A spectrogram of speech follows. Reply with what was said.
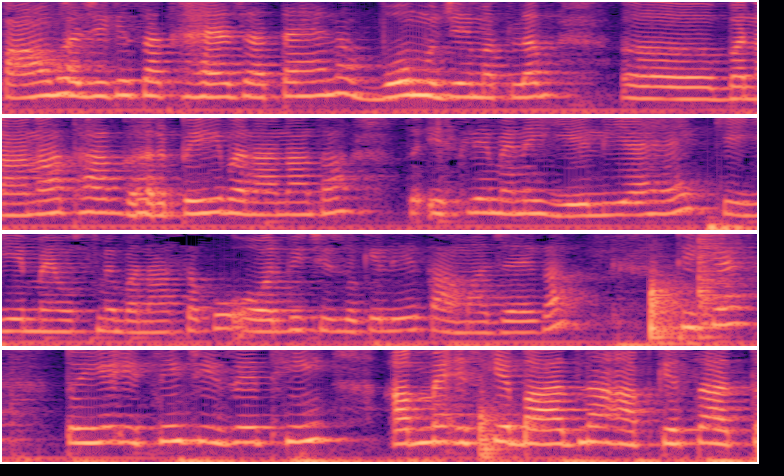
पाव भाजी के साथ खाया जाता है ना, वो मुझे मतलब बनाना था, घर पे ही बनाना था तो इसलिए मैंने ये लिया है कि ये मैं उसमें बना सकूँ और भी चीज़ों के लिए काम आ जाएगा। ठीक है? तो ये इतनी चीज़ें थी। अब मैं इसके बाद ना आपके साथ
